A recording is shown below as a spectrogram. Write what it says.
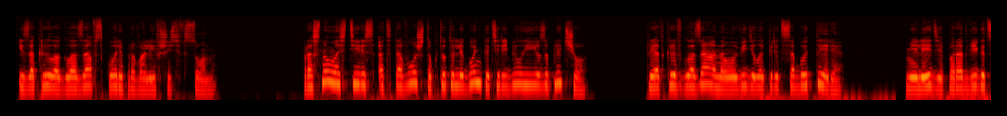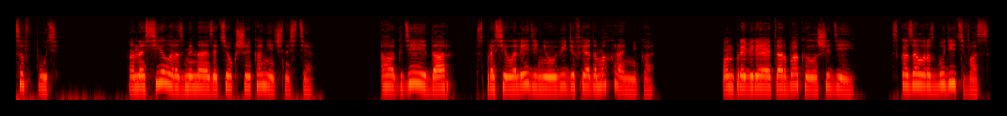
и закрыла глаза, вскоре провалившись в сон. Проснулась Тирис от того, что кто-то легонько теребил ее за плечо. Приоткрыв глаза, она увидела перед собой Терри. «Миледи, пора двигаться в путь». Она села, разминая затекшие конечности — «А где Идар?» – спросила леди, не увидев рядом охранника. «Он проверяет арбак и лошадей. Сказал разбудить вас.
